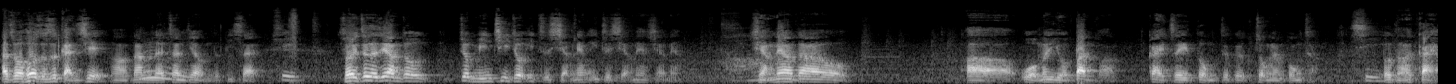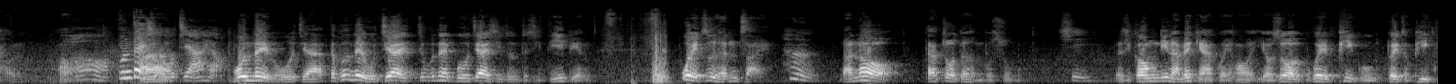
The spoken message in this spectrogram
啊！说或者是感谢啊，他们来参加我们的比赛。是。所以这个这样就就名气就一直响亮，一直响亮，响亮，响亮到啊，我们有办法。盖这一栋这个中央工厂，是。都等它盖好了。哦，本来是无家哈，本来无家，但本来有家，就本来无家的时阵，就是第一边位置很窄，哼，然后他坐得很不舒服，是，就是讲你那边行过吼，有时候不会屁股对着屁股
